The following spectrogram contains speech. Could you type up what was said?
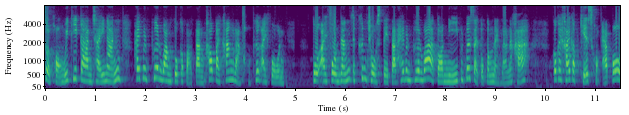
ส่วนของวิธีการใช้นั้น ให้เพื่อนๆวางตัวกระเป๋าตังค์เข้าไปข้างหลังของเครื่อง iPhone ตัว iPhone นั้นจะขึ้นโชว์สเตตัสให้เพื่อนๆว่าตอนนี้เพื่อนๆใส่ตรงตำแหน่งแล้วนะคะ ก็คล้ายๆกับเคสของ Apple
